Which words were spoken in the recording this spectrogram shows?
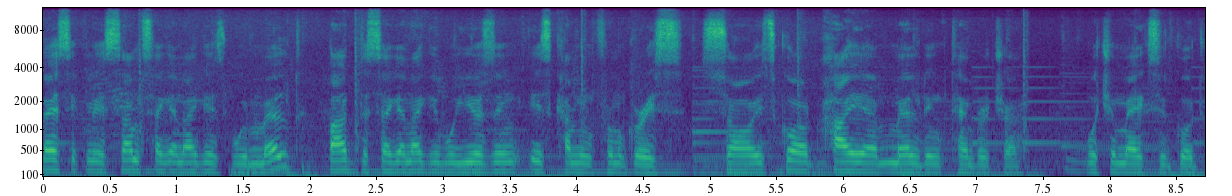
Basically, some Saganakis will melt, but the Saganaki we're using is coming from Greece. So it's got higher melting temperature, which makes it good.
